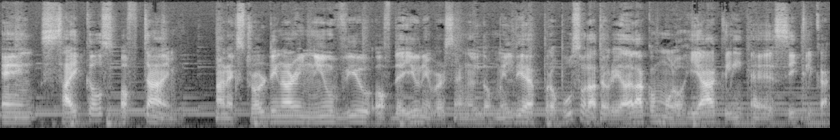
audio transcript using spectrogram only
En Cycles of Time An Extraordinary New View of the Universe en el 2010 propuso la teoría de la cosmología eh, cíclica,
